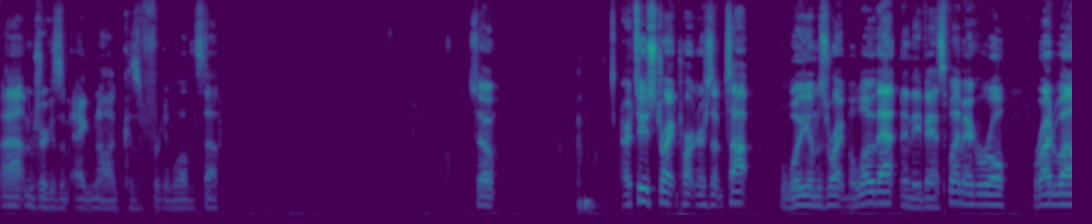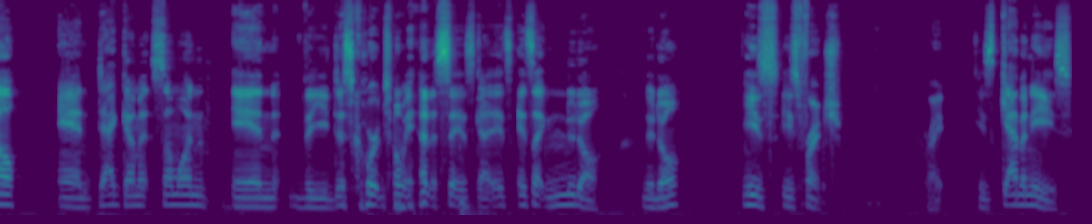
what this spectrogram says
Uh, I'm drinking some eggnog because I freaking love the stuff. So, our two strike partners up top. Williams right below that in the advanced playmaker role. Rodwell and dadgummit, someone in the Discord told me how to say this guy. It's it's like Nudon. Nudon. He's he's French, right? He's Gabonese.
